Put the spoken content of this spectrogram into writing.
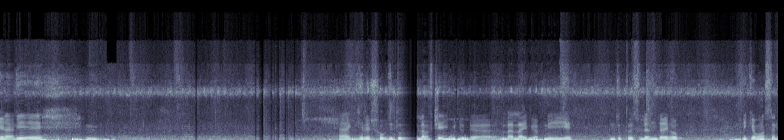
এর আগে ঘিরে সবজি তুললাম। সেই ভিডিওতে লাইভে আপনি যুক্ত হয়েছিলেন। যাই হোক আপনি কেমন আছেন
